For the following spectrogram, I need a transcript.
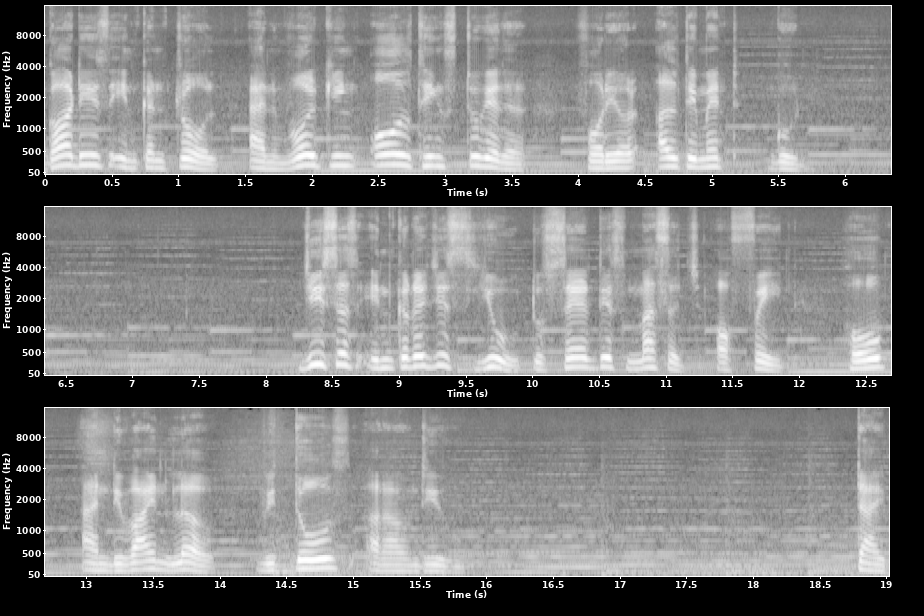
God is in control and working all things together for your ultimate good. Jesus encourages you to share this message of faith, hope, and divine love with those around you. Type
